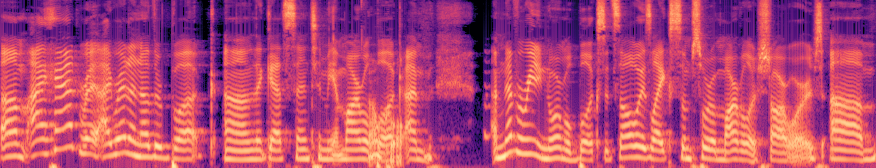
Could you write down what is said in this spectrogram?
Um, I had read I read another book um, that got sent to me, a Marvel Oh, book. cool. I'm I'm never reading normal books. It's always like some sort of Marvel or Star Wars. Um,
